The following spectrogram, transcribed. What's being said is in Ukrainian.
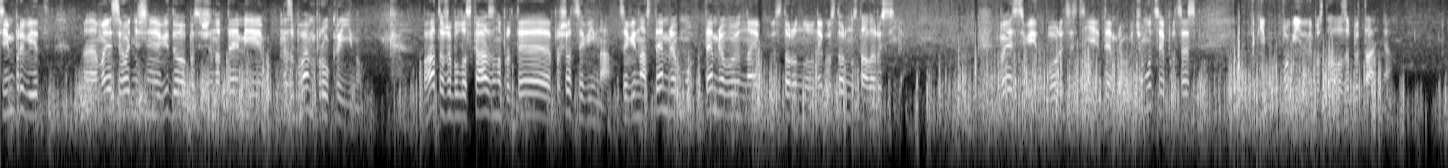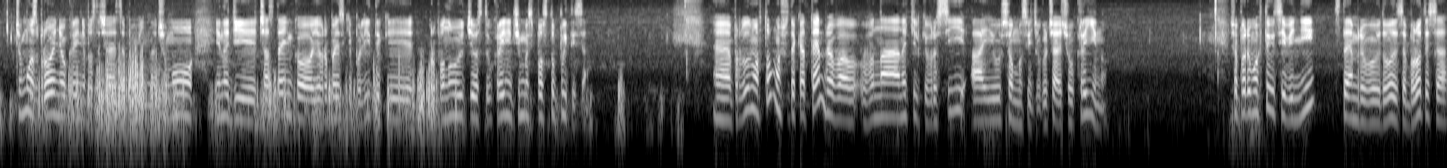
Всім привіт! Е, Моє сьогоднішнє відео посвящено темі Не забуваємо про Україну. Багато вже було сказано про те, про що це війна. Це війна з темрявою, на яку сторону, на яку сторону стала Росія. Весь світ бореться з цією темрявою. Чому цей процес такий повільний поставило запитання? Чому озброєння Україні постачається повільно? Чому іноді частенько європейські політики пропонують Україні чимось поступитися? Е, проблема в тому, що така темрява вона не тільки в Росії, а й у всьому світі, включаючи Україну. Щоб перемогти у цій війні з темрявою, доводиться боротися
